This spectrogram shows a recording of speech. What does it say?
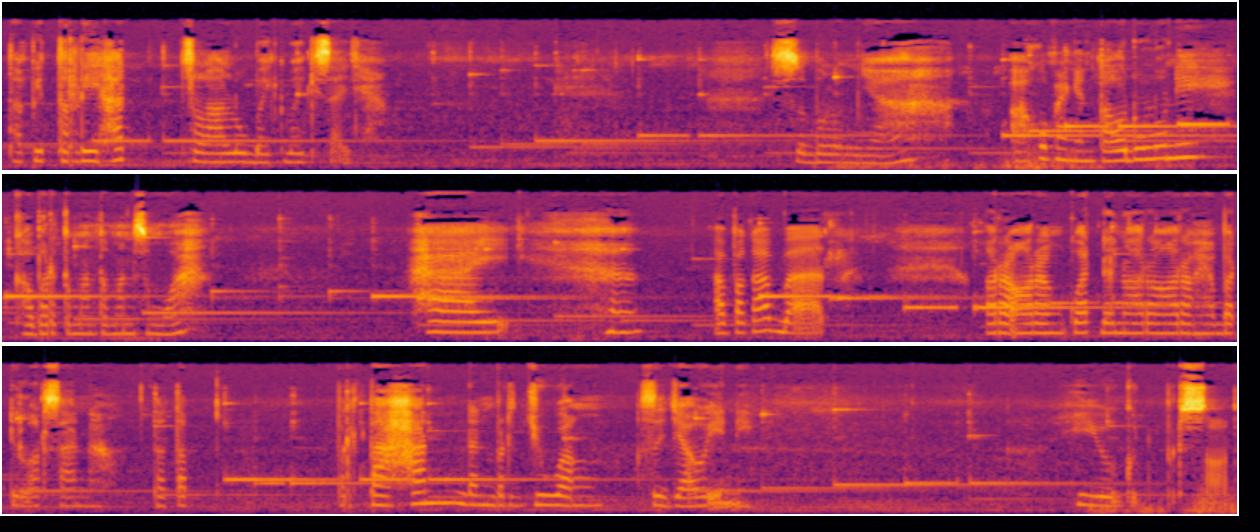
Tapi terlihat selalu baik-baik saja sebelumnya aku pengen tahu dulu nih kabar teman-teman semua? Hai, apa kabar? Orang-orang kuat dan orang-orang hebat di luar sana tetap bertahan dan berjuang sejauh ini. You good person.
